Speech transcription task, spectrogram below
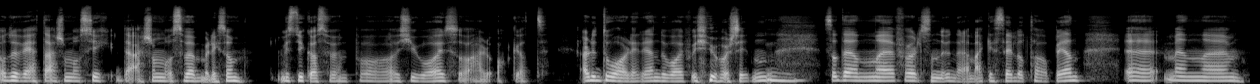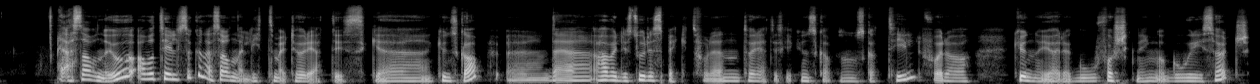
Og du vet, det er, som å det er som å svømme, liksom. Hvis du ikke har svømt på 20 år, så er du akkurat er du dårligere enn du var for 20 år siden. Mm. Så den følelsen unner jeg meg ikke selv å ta opp igjen. Men jeg savner jo Av og til så kunne jeg savne litt mer teoretisk eh, kunnskap. Eh, det, jeg har veldig stor respekt for den teoretiske kunnskapen som skal til for å kunne gjøre god forskning og god research.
